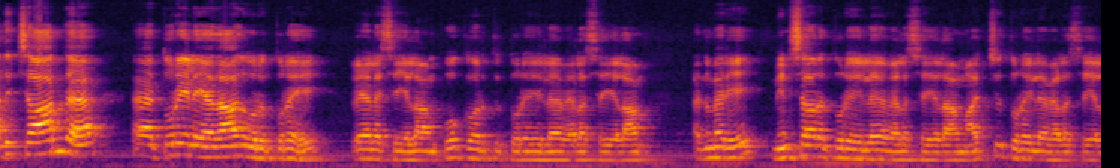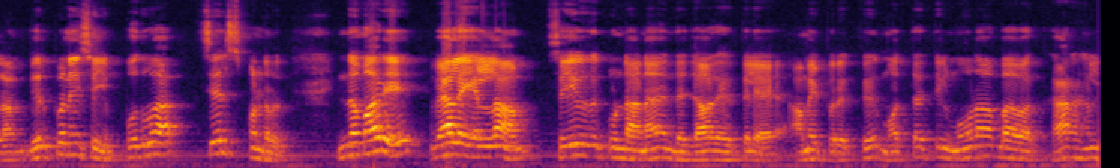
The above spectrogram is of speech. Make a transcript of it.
அது சார்ந்த துறையில் ஏதாவது ஒரு துறை வேலை செய்யலாம். போக்குவரத்து துறையில் வேலை செய்யலாம். அந்த மாதிரி மின்சாரத்துறையில் வேலை செய்யலாம் அச்சுத்துறையில் வேலை செய்யலாம் விற்பனை செய்யும் பொதுவாக சேல்ஸ் பண்ணுறது இந்த மாதிரி வேலையெல்லாம் செய்வதற்குண்டான இந்த ஜாதகத்தில் அமைப்பு இருக்குது மொத்தத்தில் மூணாம் பாவ காரங்கள்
